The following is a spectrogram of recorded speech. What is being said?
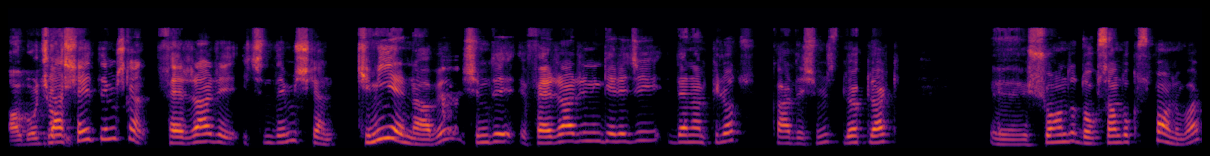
Albon çok Ya iyi. şey demişken Ferrari için demişken kimin yerine abi? Şimdi Ferrari'nin geleceği denen pilot kardeşimiz Leclerc e, şu anda 99 puanı var.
